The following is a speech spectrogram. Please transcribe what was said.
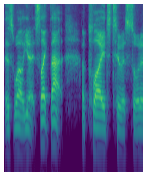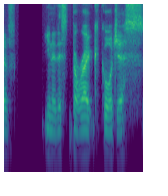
as well. You know, it's like that applied to a sort of you know this baroque, gorgeous,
